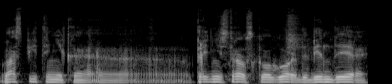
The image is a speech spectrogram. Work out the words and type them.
воспитанника э, приднестровского города Бендера,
